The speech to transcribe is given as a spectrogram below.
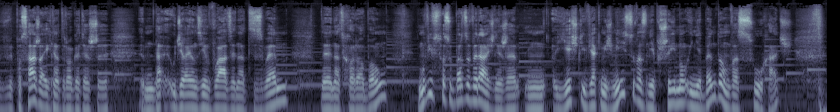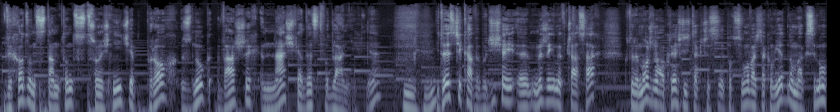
wyposaża ich na drogę też, e, udzielając im władzy nad złem, e, nad chorobą, mówi w sposób bardzo wyraźnie, że jeśli w jakimś miejscu was nie przyjmą i nie będą was słuchać, wychodząc stamtąd, strząśnijcie proch z nóg waszych na świadectwo dla nich. Nie? Mhm. I to jest ciekawe, bo dzisiaj my żyjemy w czasach, które można określić tak, czy podsumować taką jedną maksymą,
